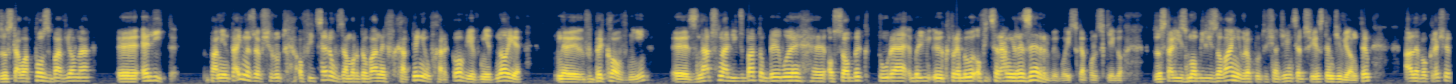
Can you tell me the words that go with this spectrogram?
została pozbawiona e, elity. Pamiętajmy, że wśród oficerów zamordowanych w Chatyniu, w Charkowie, w Miednoje, e, w Bykowni E, znaczna liczba to były e, osoby, które, byli, e, które były oficerami rezerwy Wojska Polskiego. Zostali zmobilizowani w roku 1939, ale w okresie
